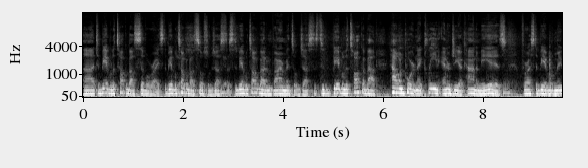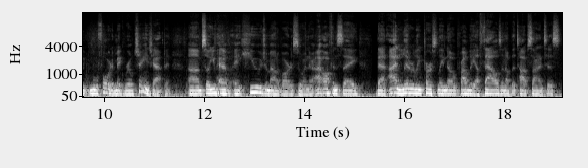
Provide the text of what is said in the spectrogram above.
uh, to be able to talk about civil rights, to be able to yes. talk about social justice, yes. to be able to talk about environmental justice, to be able to talk about how important a clean energy economy is mm-hmm. for us to be able to move forward and make real change happen. Um, so you have a huge amount of artists who are in there. I often say that I literally personally know probably a thousand of the top scientists,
